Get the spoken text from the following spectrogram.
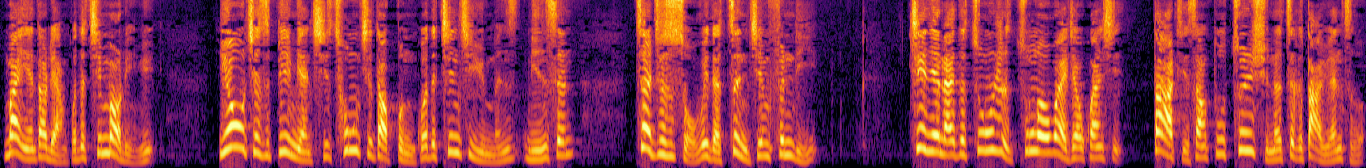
蔓延到两国的经贸领域，尤其是避免其冲击到本国的经济与民民生。这就是所谓的政经分离。近年来的中日、中俄外交关系大体上都遵循了这个大原则。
